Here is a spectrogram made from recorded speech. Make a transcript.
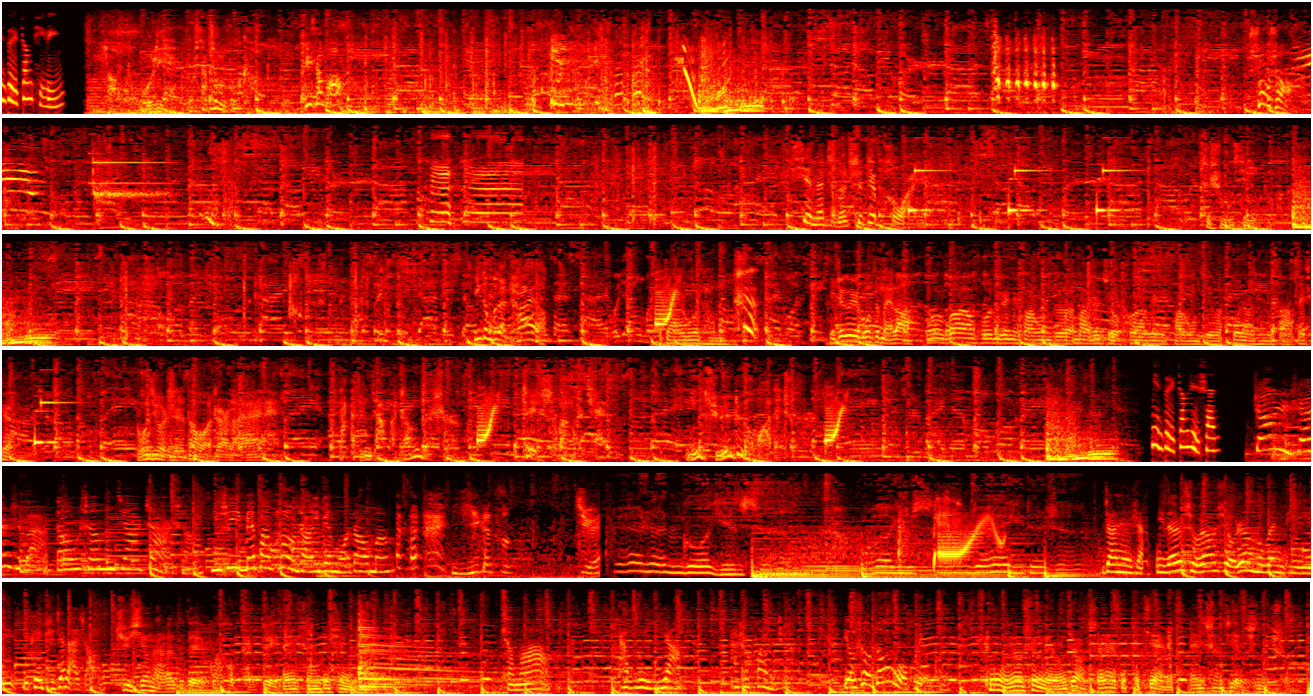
面对张起灵，老狐狸留下这么多个，别想跑！爽不爽？现在只能吃这破玩意儿。这是无心流的。你怎么不等他呀？打得过他吗？哼！你这个月工资没了，等我刮完胡子给你发工资，我把这酒喝完给你发工资，过两天就发，再见。不就是到我这儿来打听贾大张的事儿吗？这十万块钱，您绝对花得值。面对张日山，张日山是吧？刀伤加炸伤，你是一边放炮仗一边磨刀吗？一个字，绝。张先生，你的手要是有任何问题，你可以直接来找我。巨星来了都得挂号排队，梁医生这是你。小毛，他不一样，他是患者，有时候中午我会有空。中午要睡美容觉，谁来都不见。梁医生，这也是你说的。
